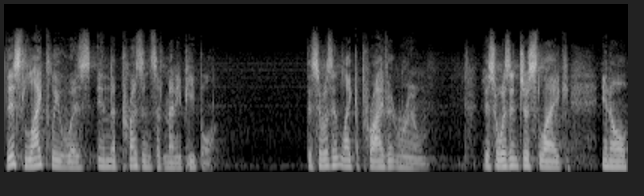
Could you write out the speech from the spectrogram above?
this likely was in the presence of many people. This wasn't like a private room. This wasn't just like, you know,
